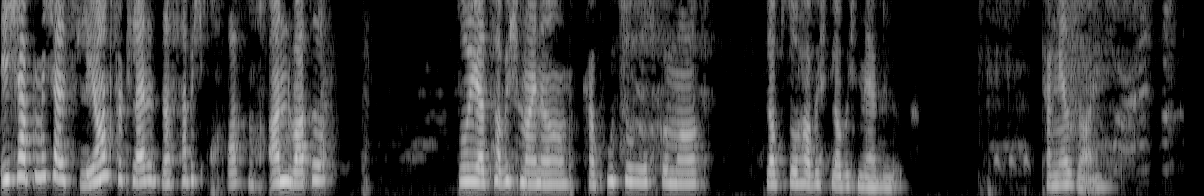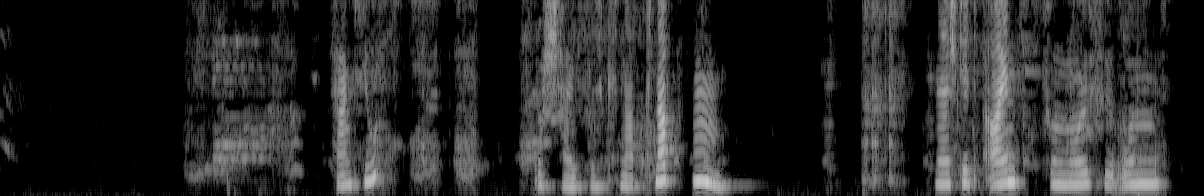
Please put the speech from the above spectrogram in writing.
ich habe mich als Leon verkleidet. Das habe ich auch gerade noch an. Warte. So, jetzt habe ich meine Kapuze hochgemacht. Glaube, so habe ich, glaube ich, mehr Glück. Kann ja sein. Thank you. Oh, scheiße. Knapp, knapp. Hm. Da steht 1 zu 0 für uns.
